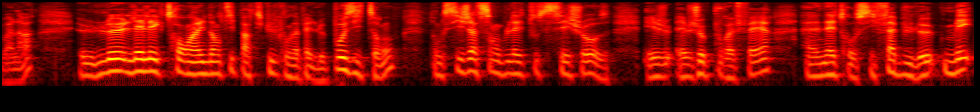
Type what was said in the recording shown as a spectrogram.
voilà. L'électron a une antiparticule qu'on appelle le positon. Donc si j'assemblais toutes ces choses, et je, pourrais faire un être aussi fabuleux, mais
